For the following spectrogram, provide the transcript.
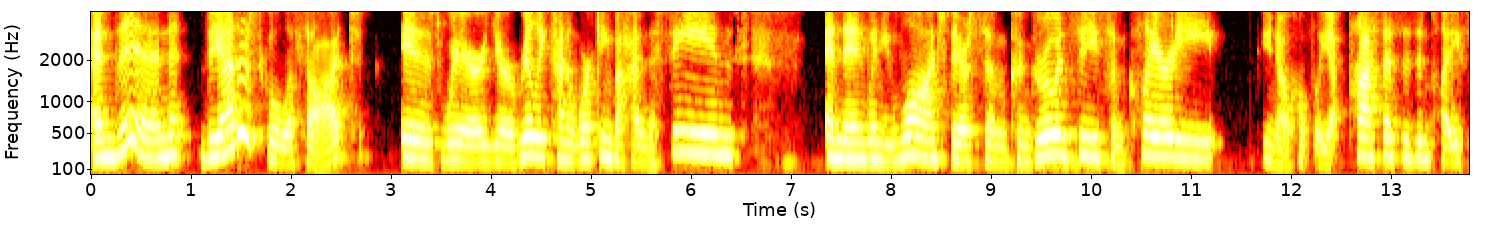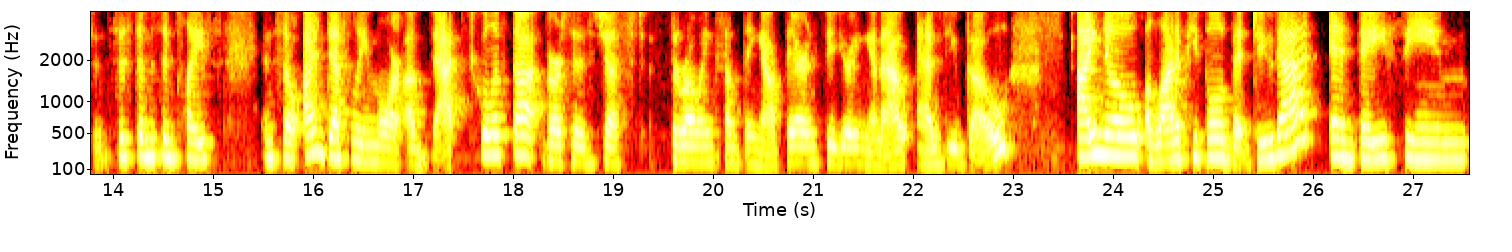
And then the other school of thought is where you're really kind of working behind the scenes. And then when you launch, there's some congruency, some clarity. You know, hopefully you have processes in place and systems in place. And so I'm definitely more of that school of thought versus just throwing something out there and figuring it out as you go. I know a lot of people that do that and they seem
